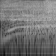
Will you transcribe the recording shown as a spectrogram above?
Yeah!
